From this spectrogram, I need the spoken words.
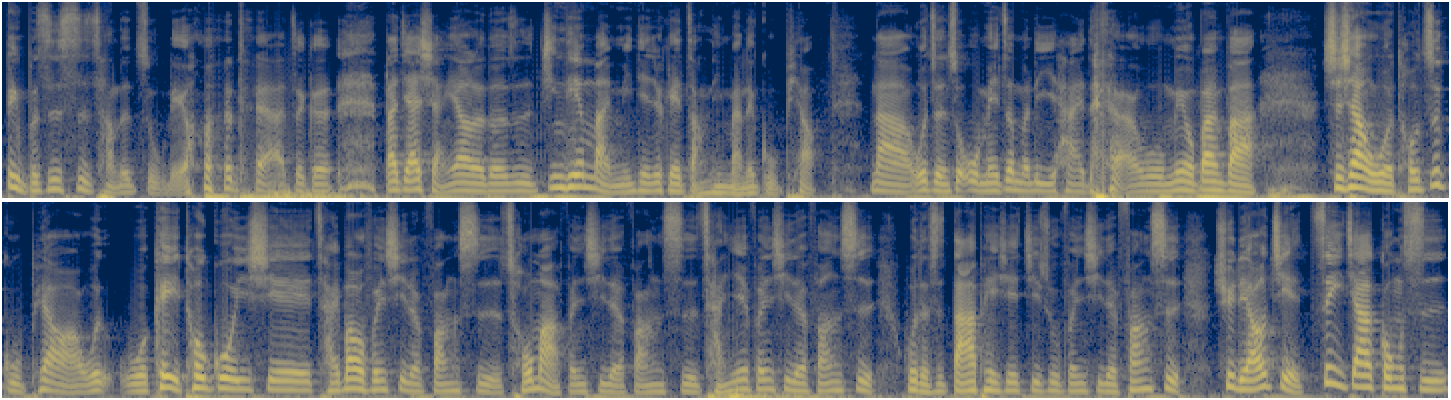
并不是市场的主流。对啊，这个大家想要的都是今天买，明天就可以涨停板的股票。那我只能说我没这么厉害的，我没有办法。就像我投资股票啊，我我可以透过一些财报分析的方式、筹码分析的方式、产业分析的方式，或者是搭配一些技术分析的方式，去了解这家公司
